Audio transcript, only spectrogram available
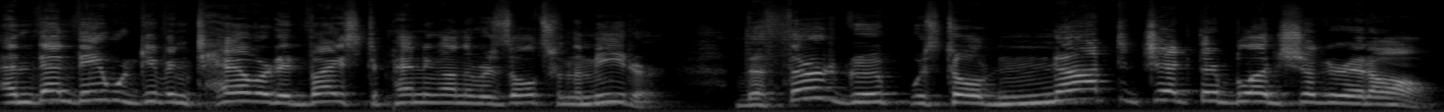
and then they were given tailored advice depending on the results from the meter. The third group was told not to check their blood sugar at all.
